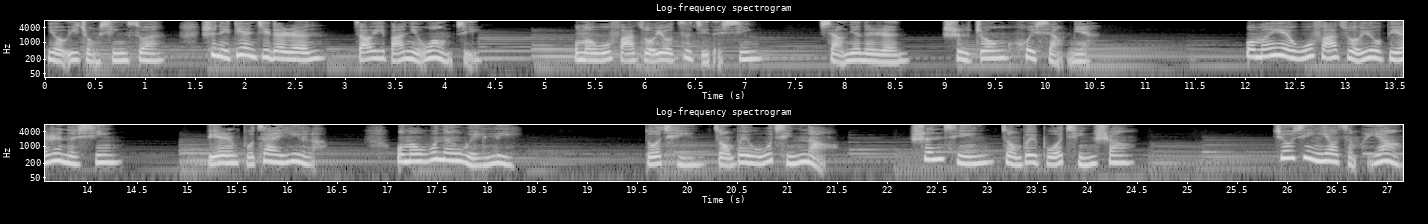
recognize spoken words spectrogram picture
有一种心酸是你惦记的人早已把你忘记。我们无法左右自己的心。想念的人始终会想念，我们也无法左右别人的心，别人不在意了，我们无能为力。多情总被无情恼，深情总被薄情伤。究竟要怎么样，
